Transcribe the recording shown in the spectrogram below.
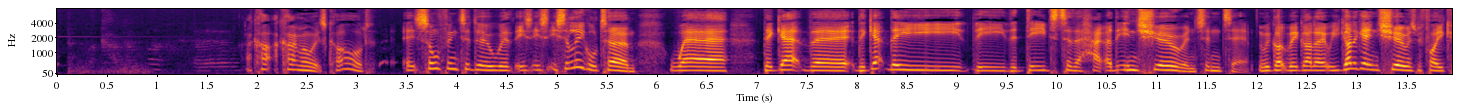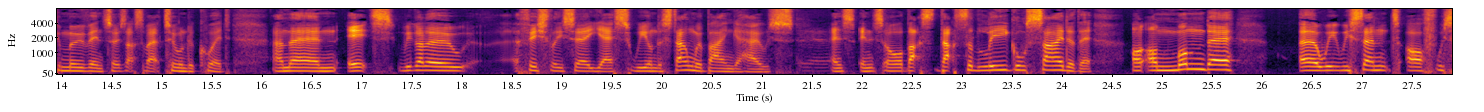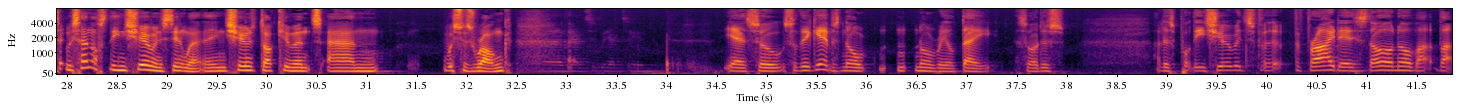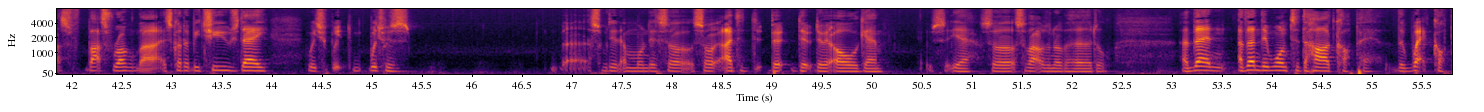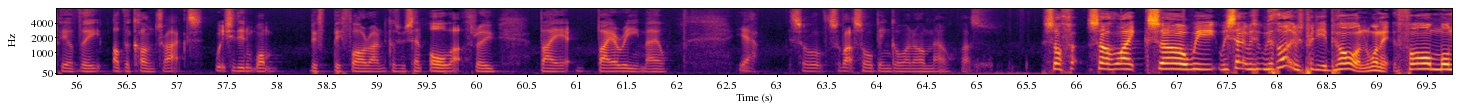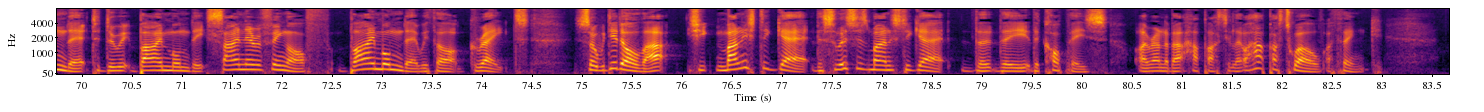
I can't I can't remember what it's called. It's something to do with it's it's, it's a legal term where they get the they get the the the deeds to the house, uh, the insurance, isn't it? We got we got to we got to get insurance before you can move in, so it's, that's about two hundred quid, and then it's we got to officially say yes, we understand we're buying a house, and and all that's that's the legal side of it. on, on Monday, uh, we we sent off we sent, we sent off the insurance, didn't we? The insurance documents and which was wrong. Yeah, so so they gave us no no real date. So I just I just put the insurance for, for Friday. Said, "Oh no, that that's that's wrong. That it's got to be Tuesday," which which, which was uh, so we did it on Monday. So so I had to do, do, do it all again. Yeah, so so that was another hurdle. And then and then they wanted the hard copy, the wet copy of the of the contract, which they didn't want bef- beforehand because we sent all that through by by via email. Yeah, so so that's all been going on now. That's So, so like, so we we said we thought it was pretty important, wasn't it? For Monday to do it by Monday, sign everything off by Monday. We thought great. So we did all that. She managed to get the solicitors managed to get the the the copies around about half past eleven, or half past twelve, I think.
